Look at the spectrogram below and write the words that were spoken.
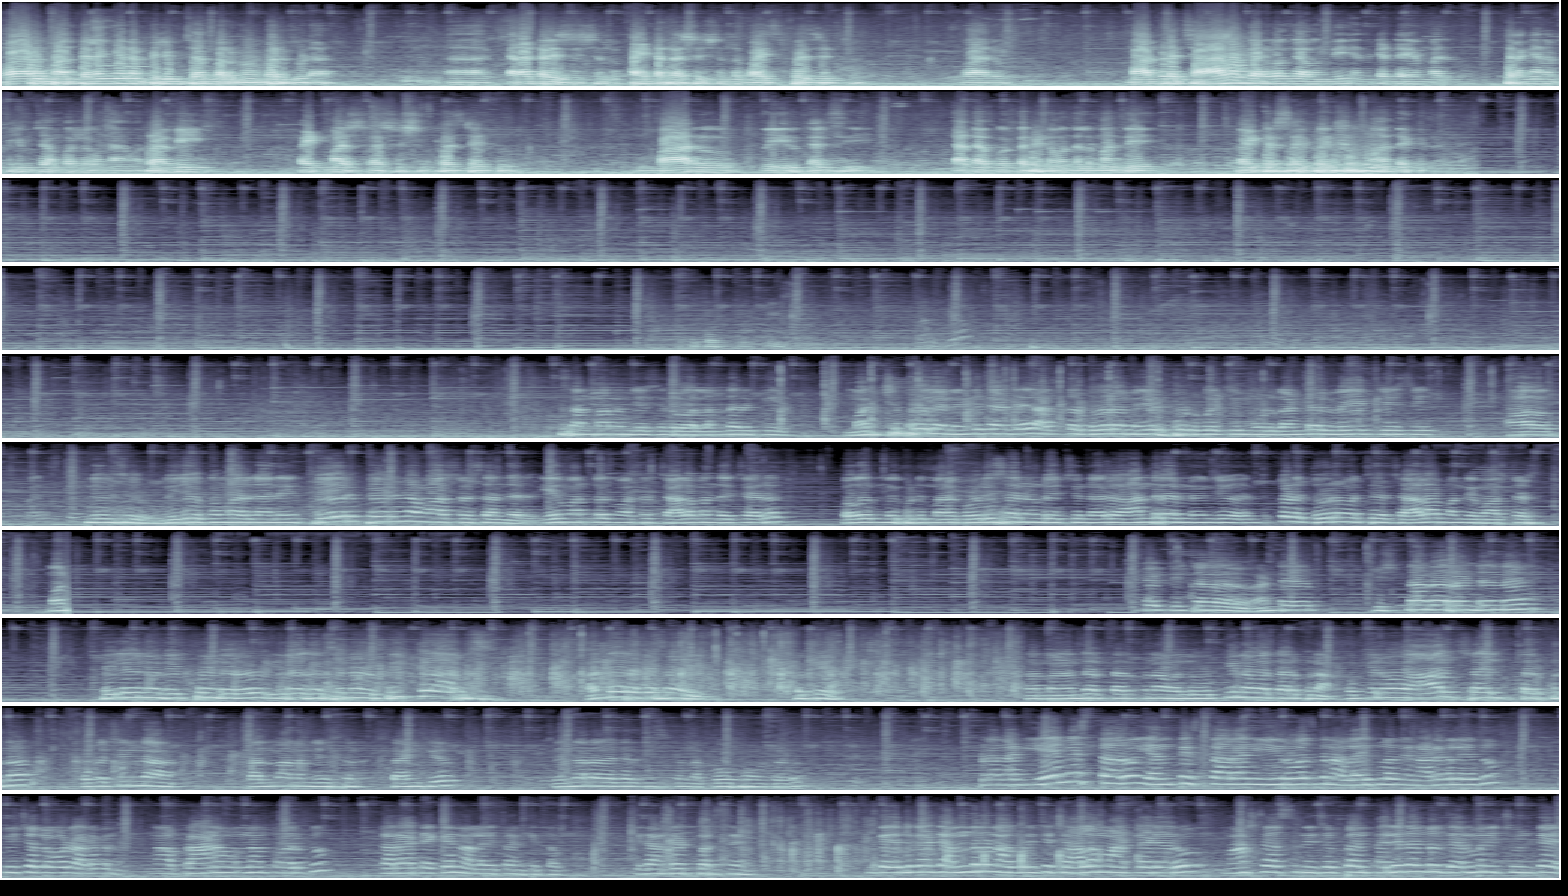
వారు మా తెలంగాణ ఫిలిం ఛాంబర్ మెంబర్ కూడా కరాటే అసోసియేషన్లో ఫైటర్ అసోసియేషన్లో వైస్ ప్రెసిడెంట్ వారు. మాకు కూడా చాలా గర్వంగా ఉంది. ఎందుకంటే మా తెలంగాణ ఫిలిం ఛాంబర్లో ఉన్న Ravi fight master association president వారు వీరు కలిసి దాదాపు ఒక రెండు వందల మంది ఫైటర్స్ అయిపోయినారు మా దగ్గర. సన్మానం చేసిన వాళ్ళందరికీ మర్చిపోలేను. ఎందుకంటే అంత దూరం ఎయిర్పోర్ట్కి వచ్చి మూడు గంటలు వెయిట్ చేసి ఆ తెలుసు. విజయ్ కుమార్ కానీ పేరు పేరున మాస్టర్స్ అందరు. ఏమనుకోదు మాస్టర్స్ చాలా మంది వచ్చారు. ఒక ఇప్పుడు మనకు ఒరిస్సా నుండి వచ్చిన్నారు ఆంధ్ర నుంచి ఇక్కడ దూరం వచ్చారు చాలా మంది మాస్టర్స్ కృష్ణ గారు అంటే కృష్ణ గారు అంటేనే తెలియని వ్యక్తి ఉండరు ఈరోజు వస్తున్నారు బిగ్ క్లాప్స్ అందరు ఒకసారి. ఓకే మనందరి తరపున వాళ్ళు ఒకినవ తరపున ఒక్కినవ ఆల్ స్టైల్ తరఫున ఒక చిన్న సన్మానం చేస్తున్నారు థ్యాంక్ యూ చందన దగ్గర తీసుకున్న కోపం ఉంటాడు. ఇప్పుడు నాకు ఏమి ఇస్తారు ఎంత ఇస్తారు అని ఈ రోజుకి నా లైఫ్లో నేను అడగలేదు. ఫ్యూచర్లో కూడా అడగను. నా ప్రాణం ఉన్నంత వరకు కరాటేకే నా లైఫ్ అంకితం. ఇది హండ్రెడ్ పర్సెంట్ ఇంకా ఎందుకంటే అందరూ నా గురించి చాలా మాట్లాడారు. మాస్టర్స్ నేను చెప్పాను తల్లిదండ్రులు జన్మనిచ్చి ఉంటే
